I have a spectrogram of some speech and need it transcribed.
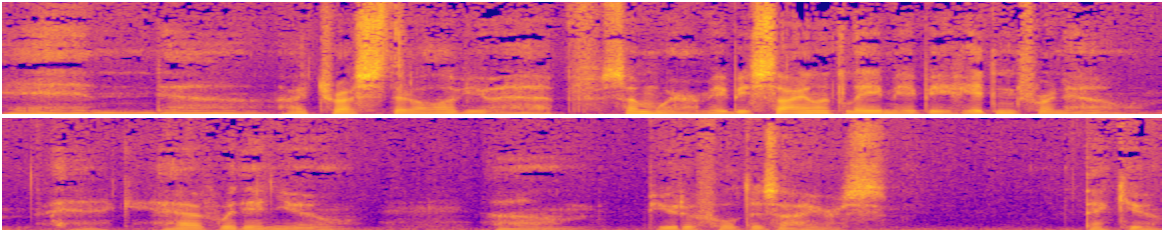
and uh, I trust that all of you have somewhere, maybe silently, maybe hidden for now, have within you um, beautiful desires. Thank you.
